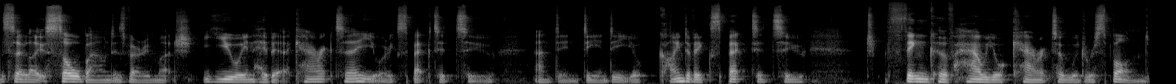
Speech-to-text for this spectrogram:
so, like Soulbound is very much you inhibit a character. You are expected to, and in D and D, you're kind of expected to think of how your character would respond.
